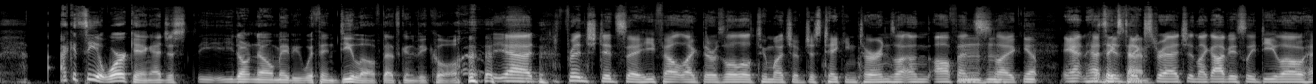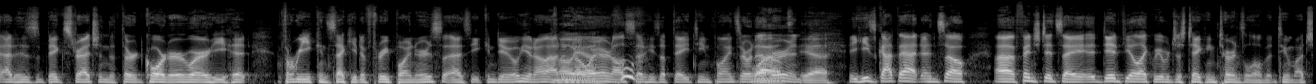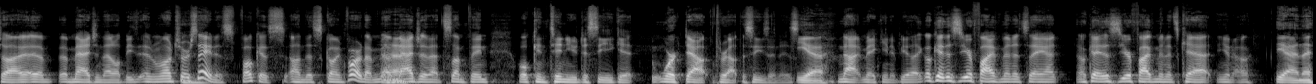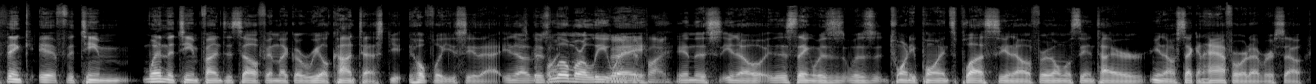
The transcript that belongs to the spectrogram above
I could see it working. I just you don't know maybe within D'Lo if that's going to be cool. yeah, Finch did say he felt like there was a little too much of just taking turns on offense. Like, Mm-hmm. Yep. Ant had his big stretch, and like obviously D'Lo had his big stretch in the third quarter where he hit three consecutive three pointers, as he can do, you know, out of Oh, yeah. nowhere, and all of a sudden he's up to 18 points or whatever, Wild, and yeah. he's got that. And so uh, Finch did say it did feel like we were just taking turns a little bit too much. So I uh, imagine that'll be, and what you're saying is focus on this going forward. I Uh-huh. imagine that's something we'll continue to see get worked out throughout the season. Is Yeah. not making it be like, okay, this is your five minutes, Ant. Okay, this is your five minutes, Cat. You know, Yeah, and I think if the team, when the team finds itself in like a real contest, you, hopefully you see that. You know, there's a little more leeway in this. You know, this thing was was 20 points plus. You know, for almost the entire you know second half or whatever. So.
